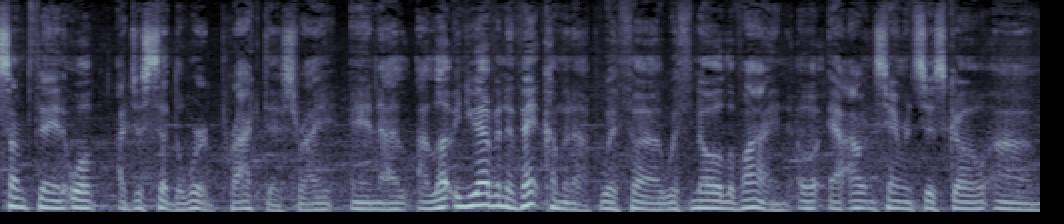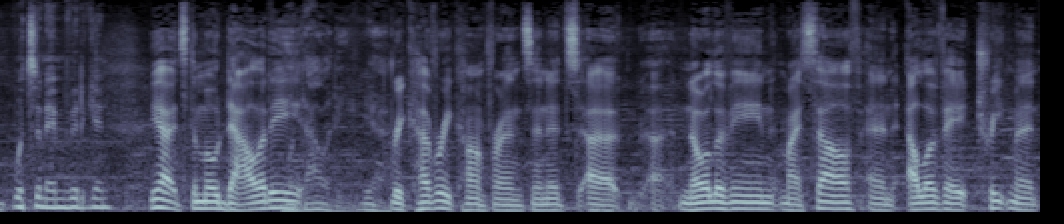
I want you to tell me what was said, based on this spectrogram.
something. Well, I just said the word practice, right? And I, I love. And you have an event coming up with uh, with Noah Levine uh, out in San Francisco. Um, what's the name of it again? Yeah, it's the modality, Modality, yeah. recovery conference, and it's uh, uh, Noah Levine, myself, and Elevate Treatment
